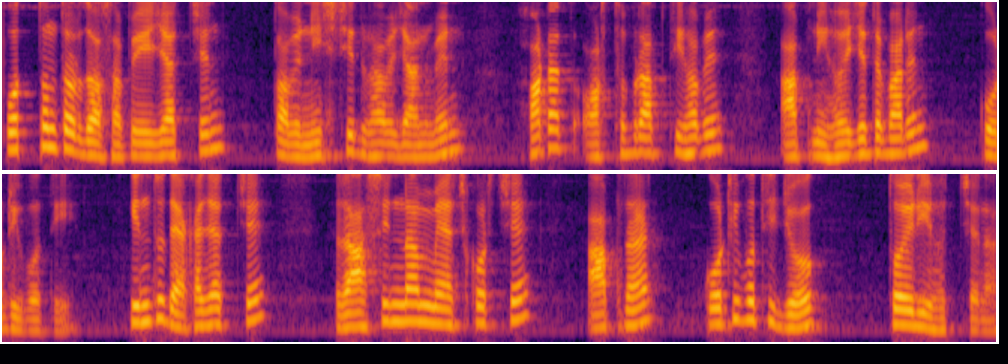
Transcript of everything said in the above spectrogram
প্রত্যন্তর দশা পেয়ে যাচ্ছেন, তবে নিশ্চিতভাবে জানবেন হঠাৎ অর্থপ্রাপ্তি হবে, আপনি হয়ে যেতে পারেন কোটিপতি। কিন্তু দেখা যাচ্ছে রাশির নাম ম্যাচ করছে, আপনার কোটিপতি যোগ তৈরি হচ্ছে না।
